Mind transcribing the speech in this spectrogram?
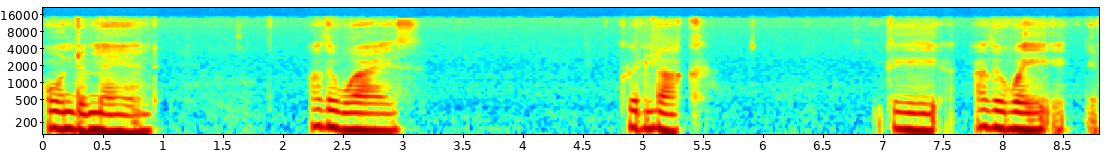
on demand. Otherwise, good luck. The other way, if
